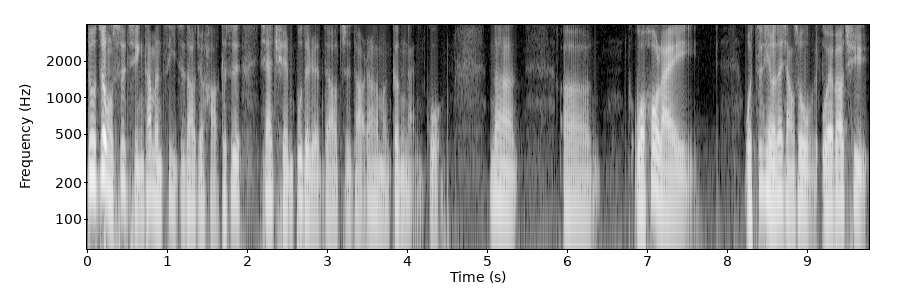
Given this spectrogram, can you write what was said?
如果这种事情他们自己知道就好，可是现在全部的人都要知道，让他们更难过。那呃，我后来我之前有在想说，我要不要去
